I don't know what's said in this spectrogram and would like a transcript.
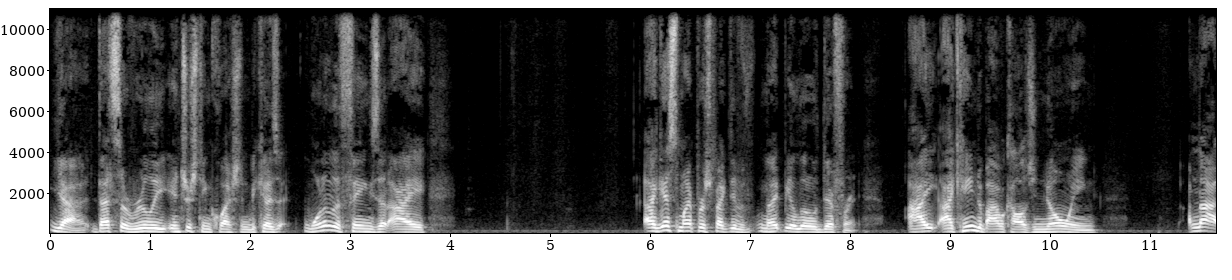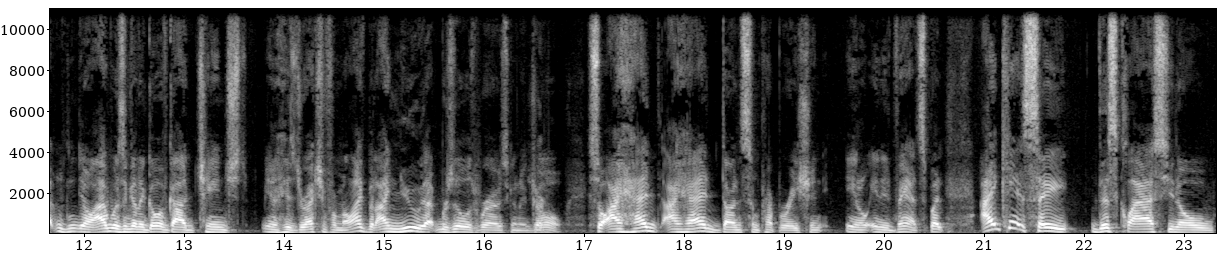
yeah, that's a really interesting question because one of the things that I I guess my perspective might be a little different. I, I came to Bible college knowing I'm not, you know, I wasn't going to go if God changed, you know, His direction for my life, but I knew that Brazil was where I was going to sure. go. So I had, I had done some preparation, you know, in advance. But I can't say this class, you know,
